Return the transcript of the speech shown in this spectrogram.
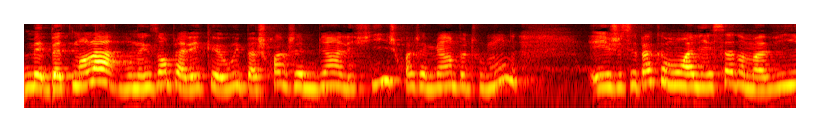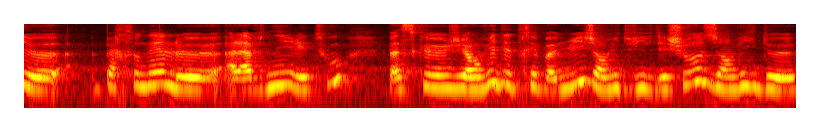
mais bêtement là, mon exemple avec euh, oui, bah je crois que j'aime bien les filles, je crois que j'aime bien un peu tout le monde. Et je sais pas comment allier ça dans ma vie personnelle à l'avenir et tout, parce que j'ai envie d'être épanouie, j'ai envie de vivre des choses, j'ai envie de,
